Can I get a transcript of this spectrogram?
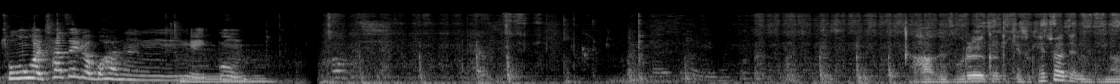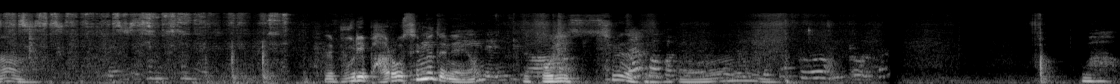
좋은 걸 찾으려고 하는 게 있고. 음. 아, 그 물을 그렇게 계속 해줘야 되는구나. 근데 물이 바로 스며드네요. 돌이 스며들더라고. 와.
